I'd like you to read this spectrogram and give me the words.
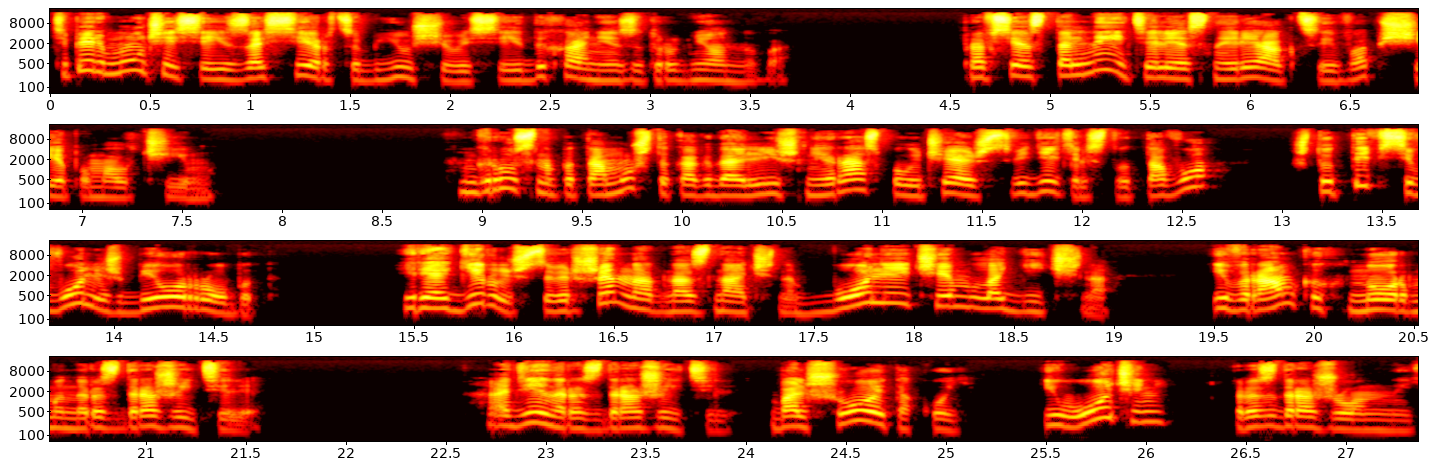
Теперь мучайся из-за сердца бьющегося и дыхания затрудненного. Про все остальные телесные реакции вообще помолчим. Грустно потому, что когда лишний раз получаешь свидетельство того, что ты всего лишь биоробот, и реагируешь совершенно однозначно, более чем логично, и в рамках нормы на раздражители. Один раздражитель, большой такой и очень раздраженный.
